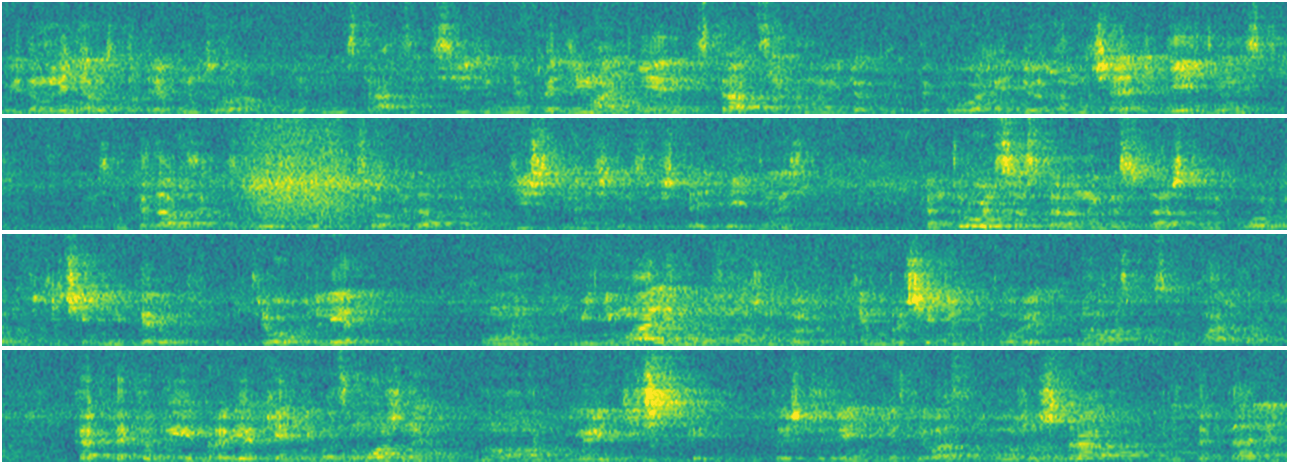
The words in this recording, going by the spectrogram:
уведомление Роспотребнадзора и администрации действительно необходимо, не регистрация, оно идет как таковое, а идет о начале деятельности, то есть никогда вы зарегистрируете лицо, когда вы фактически начали осуществлять деятельность. Контроль со стороны государственных органов в течение первых трех лет, он минимален и возможен только по тем обращениям, которые на вас поступают. Как таковые проверки, они возможны, но юридической точки зрения, если вас наложит штраф и так далее,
